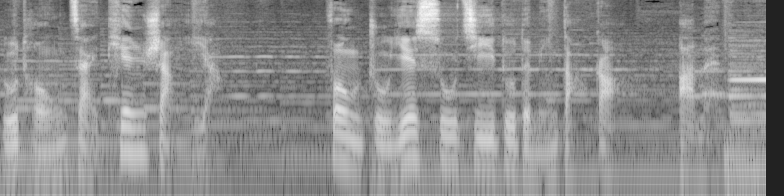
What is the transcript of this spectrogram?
如同在天上一样。奉主耶稣基督的名祷告，阿门。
